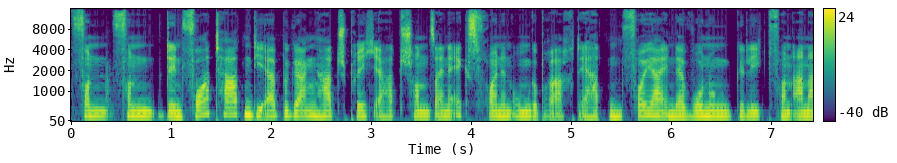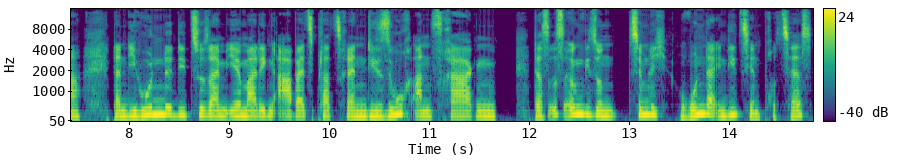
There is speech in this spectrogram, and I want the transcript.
von, von den Vortaten, die er begangen hat, sprich, er hat schon seine Ex-Freundin umgebracht, er hat ein Feuer in der Wohnung gelegt von Anna, dann die Hunde, die zu seinem ehemaligen Arbeitsplatz rennen, die Suchanfragen. Das ist irgendwie so ein ziemlich runder Indizienprozess.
